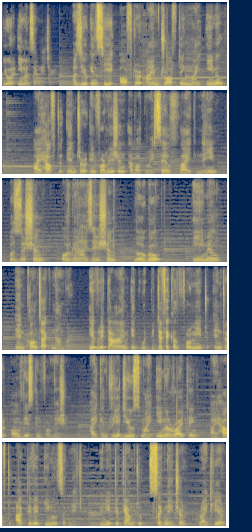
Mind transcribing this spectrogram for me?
your email signature. As you can see after I'm drafting my email, I have to enter information about myself like name, position, organization, logo, email, and contact number. Every time it would be difficult for me to enter all this information. I can reduce my email writing. I have to activate email signature you need to come to signature right here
